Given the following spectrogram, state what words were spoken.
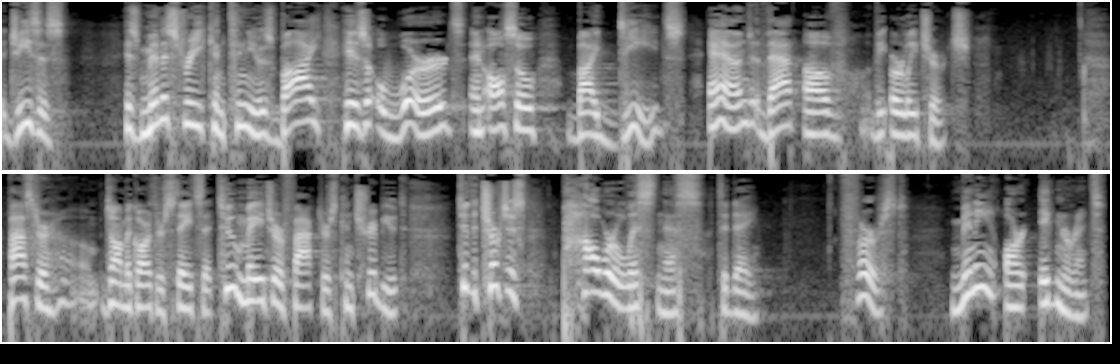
But Jesus, his ministry continues by his words and also by deeds and that of the early church. Pastor John MacArthur states that two major factors contribute to the church's powerlessness today. First, many are ignorant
